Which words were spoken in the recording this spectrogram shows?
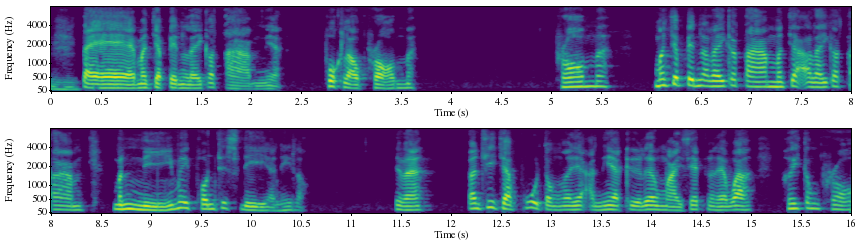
อืมแต่มันจะเป็นอะไรก็ตามเนี่ย พวกเราพร้อมไหมพร้อมไหมมันจะเป็นอะไรก็ตาม มันจะอะไรก็ตาม มันหนีไม่พ้นทฤษฎีอันนี้หรอกใช่ไหมอันที่จะพูดตรงนี้อันเนี้ยคือเรื่อง mindset นะว่า เฮ้ยต้องพร้อ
